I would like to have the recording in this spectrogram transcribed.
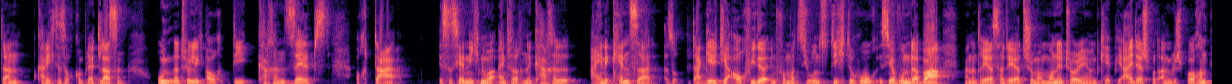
dann kann ich das auch komplett lassen. Und natürlich auch die Kacheln selbst. Auch da ist es ja nicht nur einfach eine Kachel, eine Kennzahl. Also da gilt ja auch wieder, Informationsdichte hoch ist ja wunderbar. Mein Andreas hat ja jetzt schon mal Monitoring und KPI-Dashboard angesprochen.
